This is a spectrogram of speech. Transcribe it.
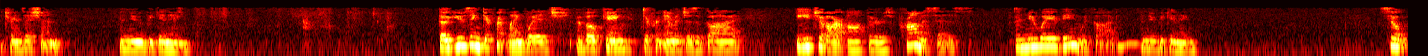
a transition, a new beginning. Though using different language, evoking different images of God, each of our authors promises a new way of being with God, a new beginning. So,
